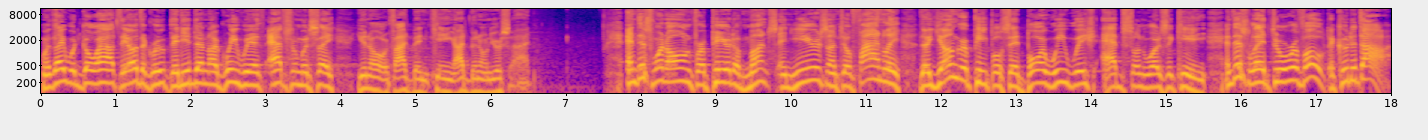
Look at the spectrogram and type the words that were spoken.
when they would go out, the other group that he didn't agree with, Absalom would say, You know, if I'd been king, I'd been on your side. And this went on for a period of months and years until finally the younger people said, Boy, we wish Absalom was the king. And this led to a revolt, a coup d'etat,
